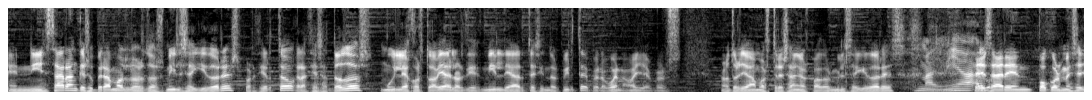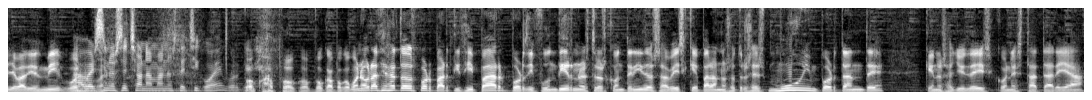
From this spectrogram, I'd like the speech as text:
En Instagram, que superamos los 2.000 seguidores, por cierto, gracias a todos. Muy lejos todavía de los 10.000 de Arte sin dormirte, pero bueno, oye, pues nosotros llevamos tres años para 2.000 seguidores. Madre mía. César en pocos meses lleva 10.000. Bueno, a ver si nos echa una mano este chico, ¿eh? Porque... Poco a poco, poco a poco. Bueno, gracias a todos por participar, por difundir nuestros contenidos. Sabéis que para nosotros es muy importante que nos ayudéis con esta tarea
